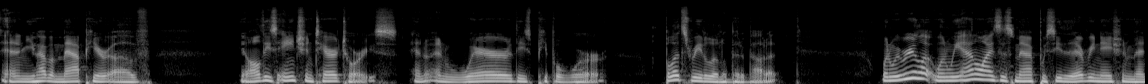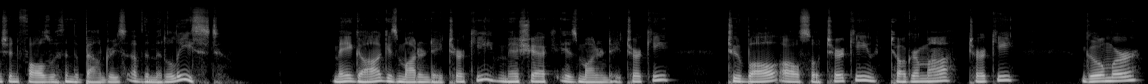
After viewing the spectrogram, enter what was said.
and you have a map here of you know all these ancient territories and and where these people were. But let's read a little bit about it. When we realize, when we analyze this map, we see that every nation mentioned falls within the boundaries of the Middle East. Magog is modern day Turkey. Meshech is modern day Turkey. Tubal, also Turkey. Togarmah, Turkey. Gomer,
